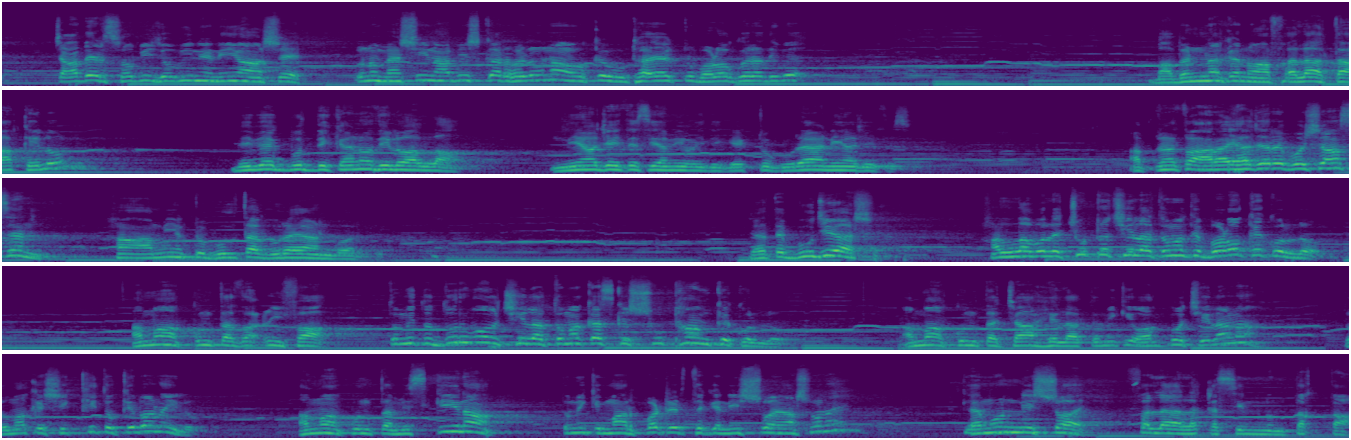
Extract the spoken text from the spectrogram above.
চাঁদের ছবি জমিনে নিয়ে আসে কোনো মেশিন আবিষ্কার হলো না ওকে উঠায় একটু বড় করে দিবে ভাবেন না কেন আফালা তা কেলুন বিবেক বুদ্ধি কেন দিল আল্লাহ? নিয়ে যাইতেছি আমি ওইদিকে, একটু ঘুরায় নিয়ে যাইতেছি। আপনারা তো আড়াই হাজারে বসে আছেন। হ্যাঁ আমি একটু বুলতা ঘুরায় আনব আর কি। যাতে বুঝে আসে। আল্লাহ বলে, ছোট ছিল, তোমাকে বড় কে করল? আমা কুন্তা দাইফা তুমি তো দুর্বল ছিল, তোমাকে আজকে সুঠাম কে করল? আমা কুন্তা চাহেলা তুমি কি অজ্ঞ ছিল না তোমাকে শিক্ষিত কে বানাইলো আমা কুন্তা মিসকিনা তুমি কি মারপটের থেকে নিশ্চয় আসো নাই কেমন নিশ্চয় ফালা আলাকা সিন্নুম তক্তা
